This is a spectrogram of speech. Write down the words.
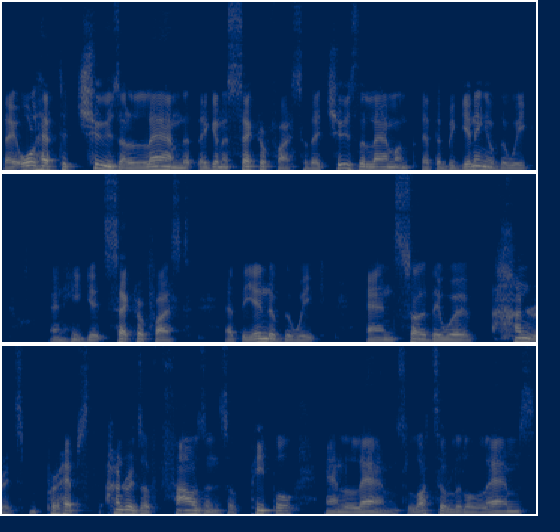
They all have to choose a lamb that they're going to sacrifice. So they choose the lamb on, at the beginning of the week, and he gets sacrificed at the end of the week. And so there were hundreds, perhaps hundreds of thousands of people and lambs, lots of little lambs,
